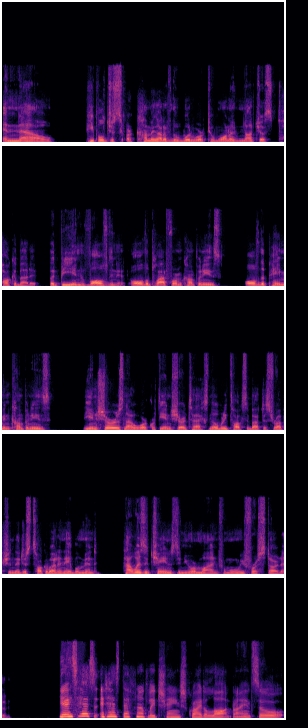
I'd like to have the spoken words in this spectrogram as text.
And now people just are coming out of the woodwork to want to not just talk about it, but be involved in it. All the platform companies, all of the payment companies, the insurers now work with the InsurTechs. Nobody talks about disruption. They just talk about enablement how has it changed in your mind from when we first started? Yeah, it has it has definitely changed quite a lot, right? So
